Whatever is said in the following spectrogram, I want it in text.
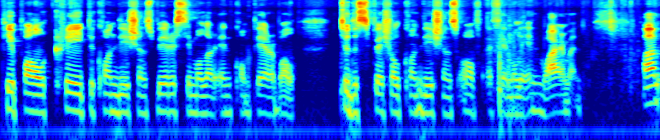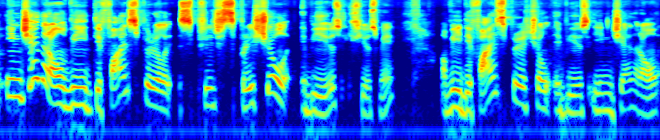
people create the conditions very similar and comparable to the special conditions of a family environment. Um, in general, we define spiritual, spiritual abuse, excuse me, Uh, we define spiritual abuse in general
